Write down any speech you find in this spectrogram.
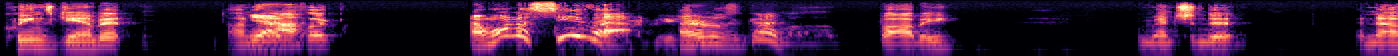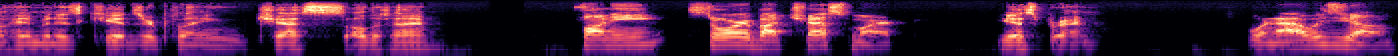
Queen's Gambit on Yeah. Netflix. I want to see that. I heard it was good. Uh, Bobby mentioned it, and now him and his kids are playing chess all the time. Funny story about chess, Mark. Yes, Brian. When I was young,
